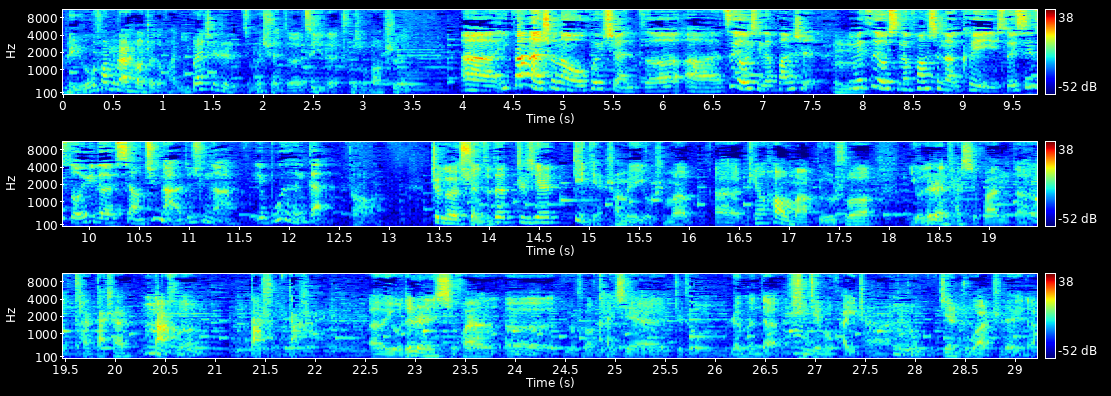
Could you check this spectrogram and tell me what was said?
旅游方面的爱好者的话，你一般就是怎么选择自己的出行方式的呢？呃，一般来说呢，我会选择呃自由行的方式，因为自由行的方式呢，可以随心所欲的想去哪儿就去哪儿，也不会很赶。啊，这个选择的这些地点上面有什么呃偏好吗？比如说，有的人他喜欢呃看大山、嗯大河、大水、大海，呃，有的人喜欢呃，比如说看一些这种人文的世界文化遗产啊，嗯这种古建筑啊之类的。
